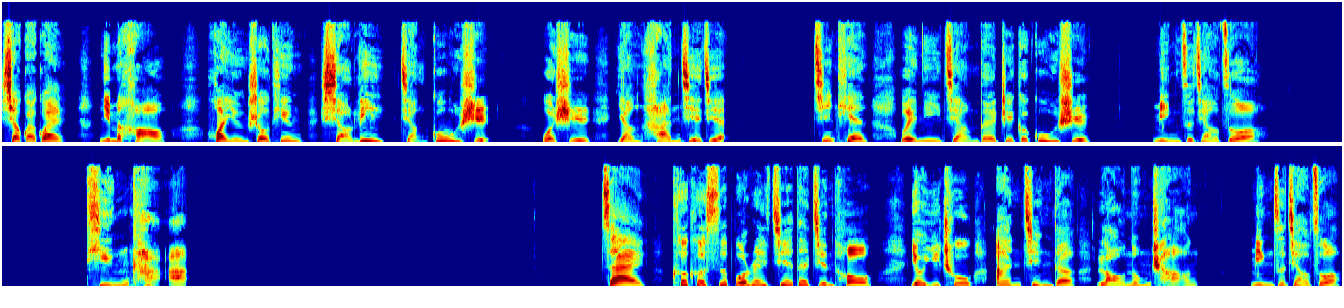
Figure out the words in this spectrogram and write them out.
小乖乖，你们好，欢迎收听小丽讲故事。我是杨涵姐姐，今天为你讲的这个故事，名字叫做《停卡》。在科克斯伯瑞街的尽头，有一处安静的老农场，名字叫做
